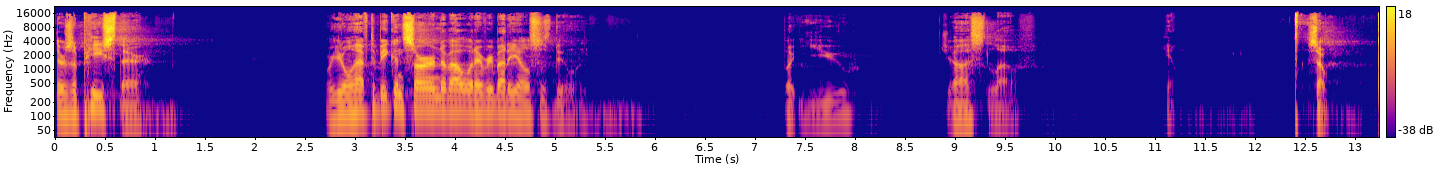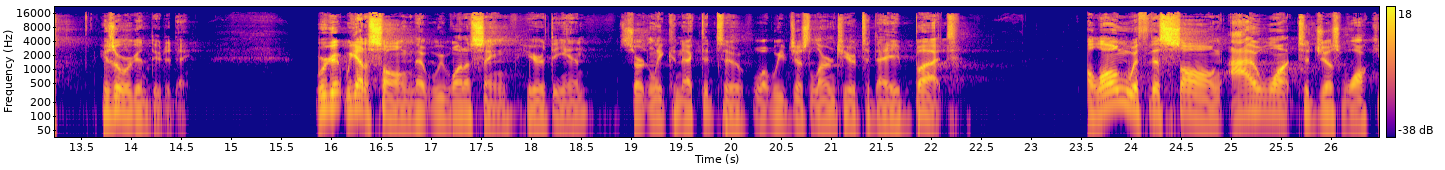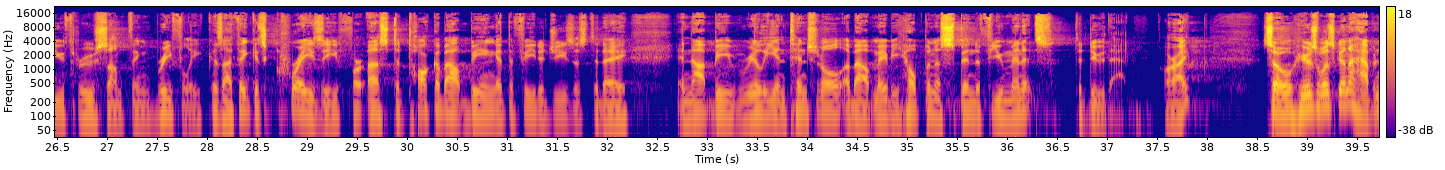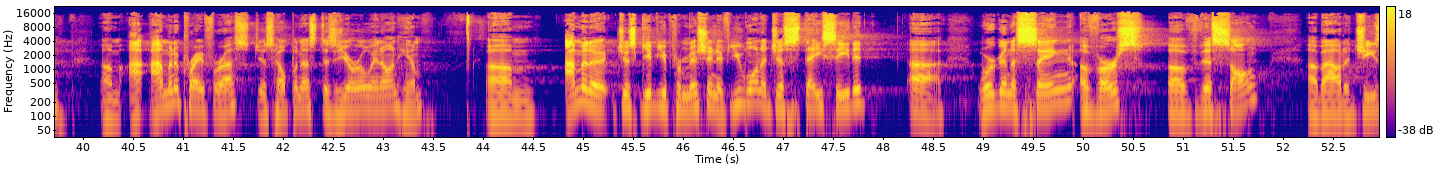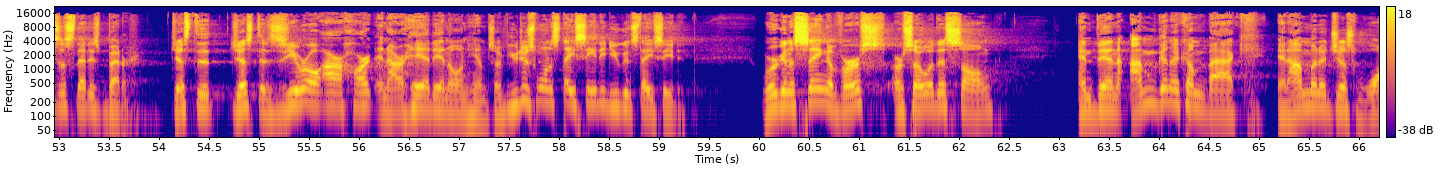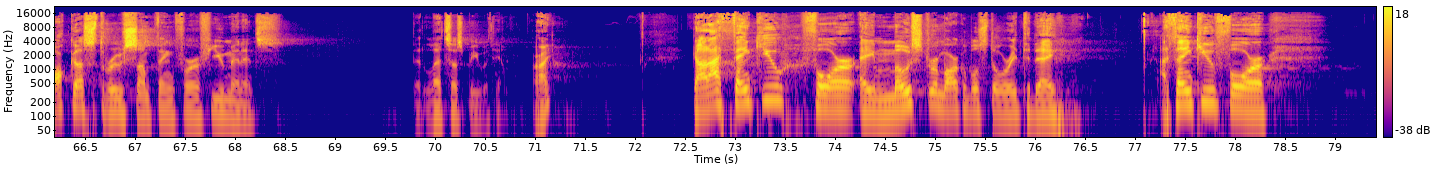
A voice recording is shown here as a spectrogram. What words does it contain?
There's a peace there where you don't have to be concerned about what everybody else is doing, but you just love. So, here's what we're going to do today. We're we got a song that we want to sing here at the end, certainly connected to what we've just learned here today, but along with this song, I want to just walk you through something briefly because I think it's crazy for us to talk about being at the feet of Jesus today and not be really intentional about maybe helping us spend a few minutes to do that. All right? So here's what's going to happen. Um, I, am going to pray for us, just helping us to zero in on Him. Um, I'm going to just give you permission if you want to just stay seated. Uh, we're going to sing a verse of this song about a Jesus that is better. Just to, just to zero our heart and our head in on Him. So if you just want to stay seated, you can stay seated. We're going to sing a verse or so of this song, and then I'm going to come back And I'm going to just walk us through something for a few minutes that lets us be with Him. All right? God, I thank you for a most remarkable story today. I thank you for,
